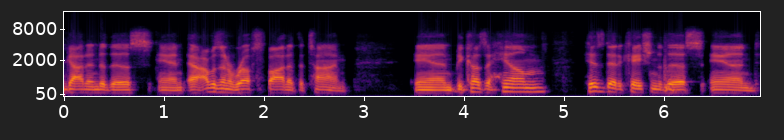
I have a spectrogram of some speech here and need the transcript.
got into this. And I was in a rough spot at the time. And because of him, his dedication to this, and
